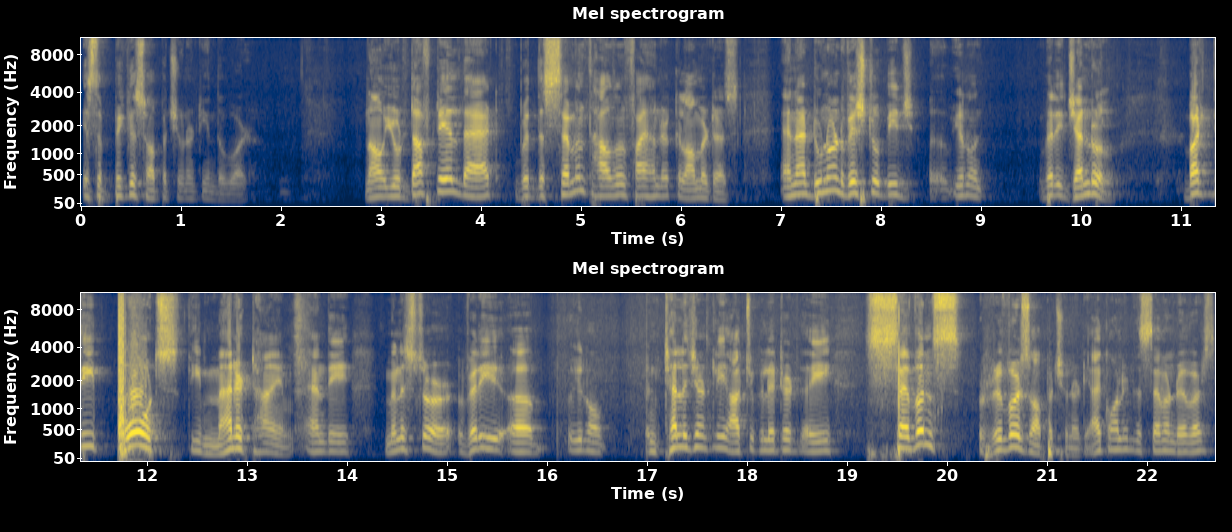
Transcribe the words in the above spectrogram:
It's the biggest opportunity in the world. Now you dovetail that with the 7,500 kilometers, and I do not wish to be, uh, you know, very general, but the ports, the maritime, and the minister very, uh, you know, intelligently articulated the seven rivers opportunity. I call it the seven rivers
